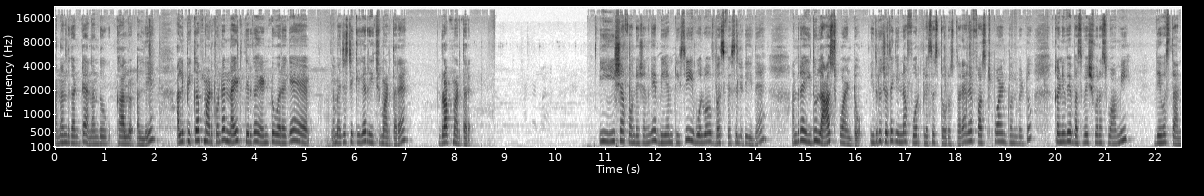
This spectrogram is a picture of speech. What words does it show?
ಹನ್ನೊಂದು ಗಂಟೆ, ಹನ್ನೊಂದು ಕಾಲು ಅಲ್ಲಿ. ಅಲ್ಲಿ ಪಿಕಪ್ ಮಾಡಿಕೊಂಡ್ರೆ ನೈಟ್ ತಿರ್ಗಾ ಎಂಟೂವರೆಗೆ ಮೆಜೆಸ್ಟಿಕ್ಕಿಗೆ ರೀಚ್ ಮಾಡ್ತಾರೆ ಡ್ರಾಪ್ ಮಾಡ್ತಾರೆ. ಈ ಈಶಾ ಫೌಂಡೇಶನ್ಗೆ B M T C Volvo bus facility ಇದೆ. ಅಂದರೆ ಇದು ಲಾಸ್ಟ್ ಪಾಯಿಂಟು ಇದ್ರ ಜೊತೆಗೆ ಇನ್ನೂ ಫೋರ್ ಪ್ಲೇಸಸ್ ತೋರಿಸ್ತಾರೆ. ಅಂದರೆ ಫಸ್ಟ್ ಪಾಯಿಂಟ್ ಬಂದುಬಿಟ್ಟು ಕಣಿವೆ ಬಸವೇಶ್ವರ ಸ್ವಾಮಿ ದೇವಸ್ಥಾನ.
